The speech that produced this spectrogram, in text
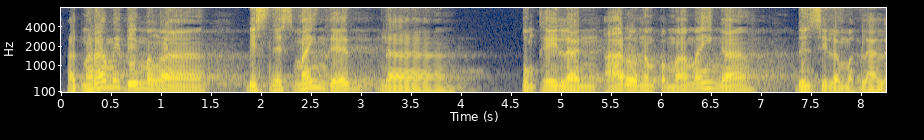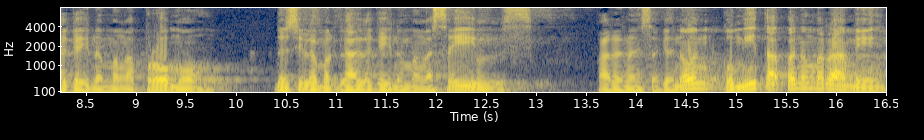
At marami din mga business-minded na kung kailan araw ng pamamahinga, doon sila maglalagay ng mga promo, doon sila maglalagay ng mga sales. Para nang sa ganon, kumita pa ng marami,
